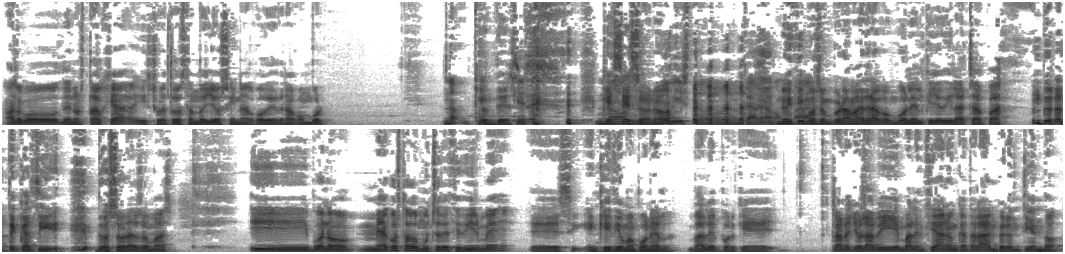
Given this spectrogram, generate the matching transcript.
algo de nostalgia y sobre todo estando yo sin algo de Dragon Ball. No, ¿qué, Entonces, qué es, ¿qué es eso, no? No he visto nunca Dragon no hicimos Ball. un programa de Dragon Ball en el que yo di la chapa durante casi dos horas o más. Y bueno, me ha costado mucho decidirme eh, en qué idioma ponerla, ¿vale? Porque, claro, yo la vi en valenciano, en catalán, pero entiendo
